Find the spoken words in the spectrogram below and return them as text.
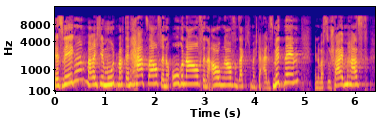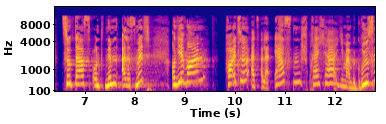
Deswegen mache ich dir Mut, mach dein Herz auf, deine Ohren auf, deine Augen auf und sag, ich möchte alles mitnehmen. Wenn du was zu schreiben hast, zück das und nimm alles mit. Und wir wollen heute als allerersten Sprecher jemanden begrüßen,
